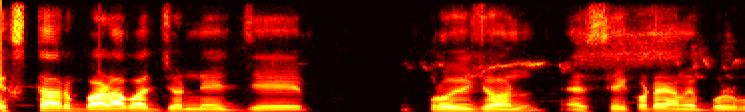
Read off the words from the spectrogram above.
এক্সট্রার বাড়াবার জন্যে যে প্রয়োজন সেই কটাই আমি বলব।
